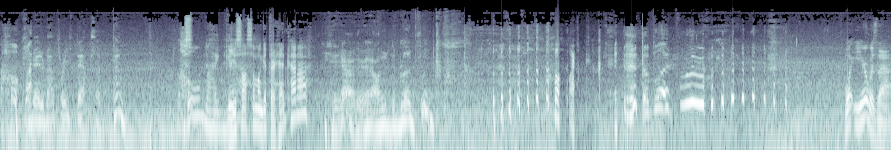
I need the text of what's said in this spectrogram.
Oh She my, made about three steps and boom. oh my god. You saw someone get their head cut off? Yeah, there- all the blood flew. Oh my God. the blood flew. What year was that?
